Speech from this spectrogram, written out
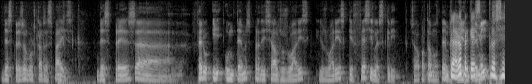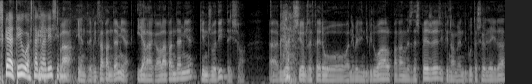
Després és buscar els espais després eh, fer-ho i un temps per deixar els usuaris i usuàries que fessin l'escrit això va portar molt temps. Claro, perquè és mig, procés creatiu, està claríssim. Clar, i entremig la pandèmia. I a l'acabar la pandèmia, qui ens ho ha dit, això? Hi havia opcions de fer-ho a nivell individual, pagant les despeses, i finalment Diputació de Lleida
